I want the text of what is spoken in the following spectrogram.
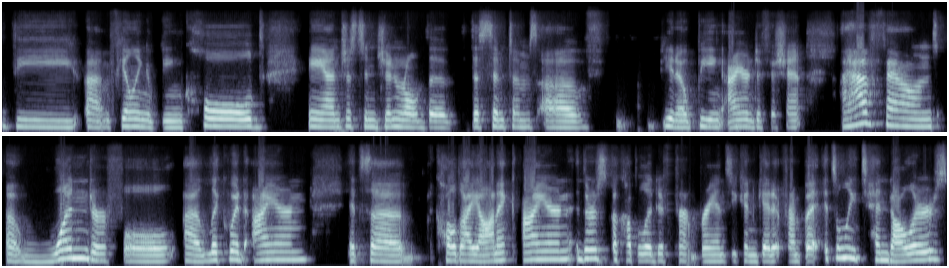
the um, feeling of being cold and just in general the the symptoms of you know being iron deficient i have found a wonderful uh, liquid iron. It's a uh, called ionic iron. There's a couple of different brands you can get it from but it's only $10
